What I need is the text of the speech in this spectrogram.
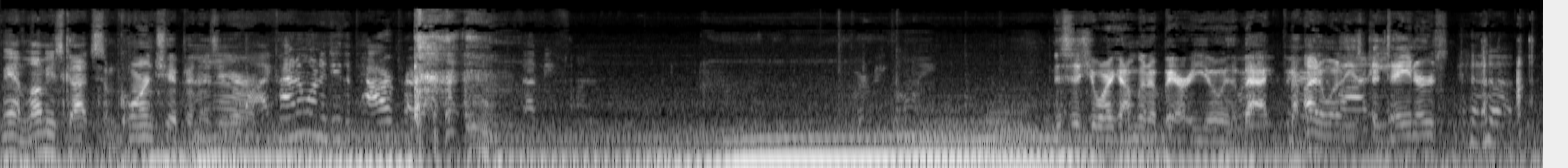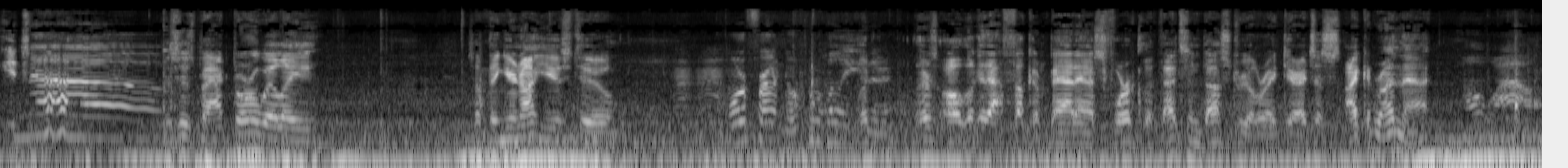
Man, Lummy's got some corn chip in his I ear. I kind of want to do the power press. That'd be fun. Where are we going? This is your work. I'm gonna bury you in the Where back behind one of these containers. It's- no. This is backdoor Willie. Something you're not used to. Mm-mm. Or front door really Look, either. there's oh look at that fucking badass forklift. That's industrial right there. I just I could run that. Oh wow.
